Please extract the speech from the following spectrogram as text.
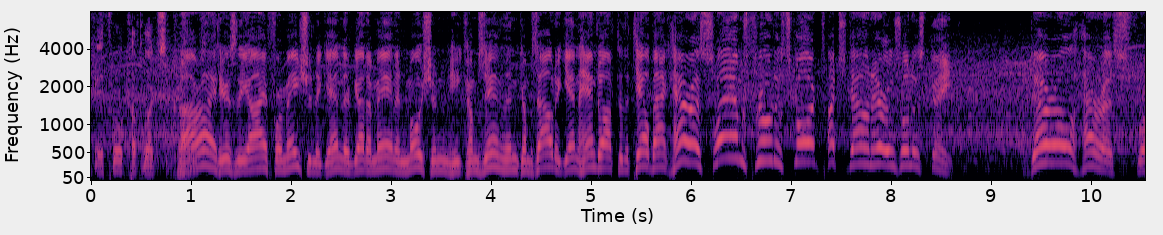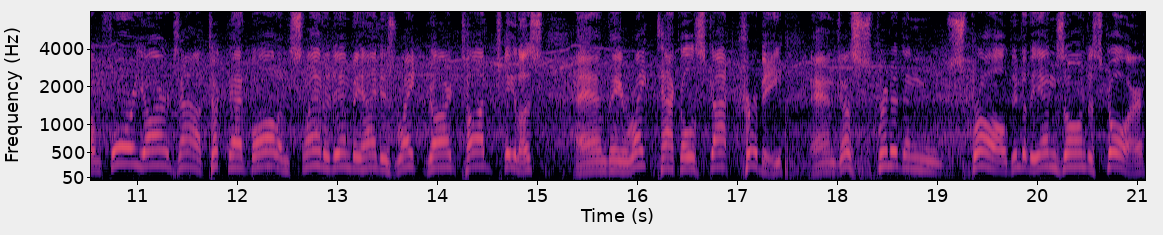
Okay, throw a couple extra. All right, here's the I formation again. They've got a man in motion. He comes in then comes out again. Handoff to the tailback. Harris slams through to score. Touchdown, Arizona State. Daryl Harris from four yards out took that ball and slanted in behind his right guard, Todd Kalis, and the right tackle, Scott Kirby, and just sprinted and sprawled into the end zone to score.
